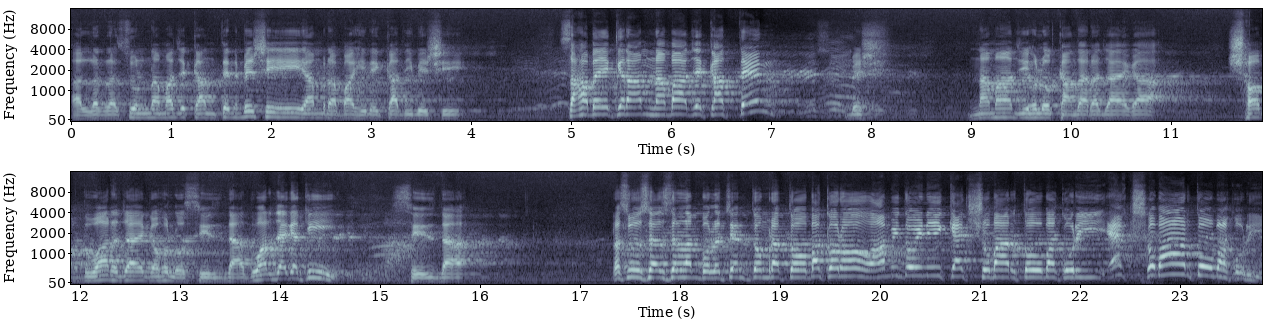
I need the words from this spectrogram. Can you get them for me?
আল্লাহ রাসূল নামাজে কাঁদতেন বেশি, আমরা বাহিরে কাঁদি বেশি। সাহাবায়ে কেরাম নামাজে কাঁদতেন বেশি। নামাজই হলো কাঁদার জায়গা। সব দোয়ার জায়গা হলো সিজদা। দোয়ার জায়গা কি? সিজদা। রাসূল সাল্লাল্লাহু আলাইহি বলেছেন, তোমরা তওবা করো, আমি দৈনিক 100 বার তওবা করি 100 বার তওবা করি।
